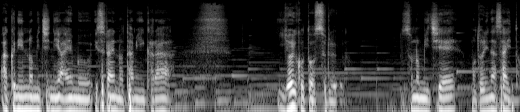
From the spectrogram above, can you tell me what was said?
悪人の道に歩むイスラエルの民から良いことをする。その道へ戻りなさいと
